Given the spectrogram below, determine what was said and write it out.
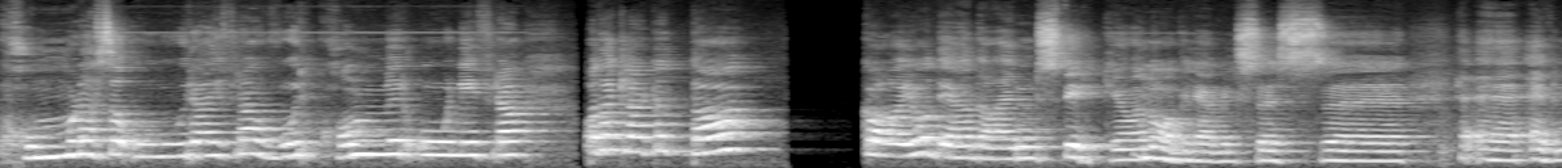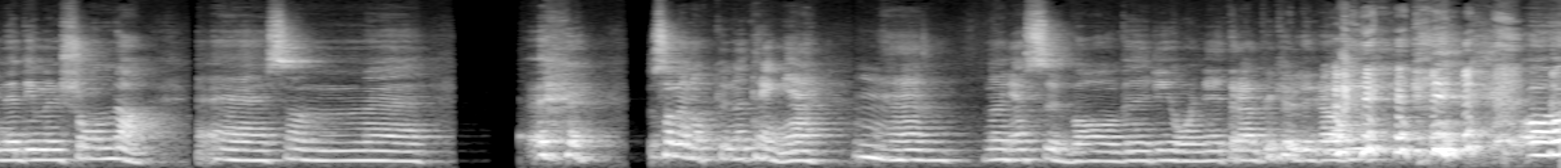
kommer disse orda ifra? Hvor kommer ordene ifra? Og det er klart at da ga jo det da en styrke og en overlevelsesevnedimensjon, da. Eh, som eh, som jeg nok kunne trenge eh, når jeg subba over i årene i 30 kuldegrader. og,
